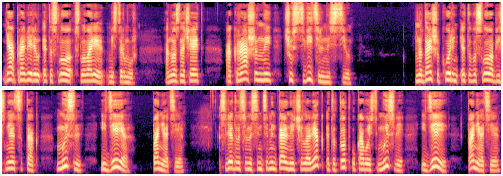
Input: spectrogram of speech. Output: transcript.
Я проверил это слово в словаре, мистер Мур. Оно означает «окрашенный чувствительностью». Но дальше корень этого слова объясняется так — мысль, идея, понятие. Следовательно, сентиментальный человек — это тот, у кого есть мысли, идеи, понятия.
